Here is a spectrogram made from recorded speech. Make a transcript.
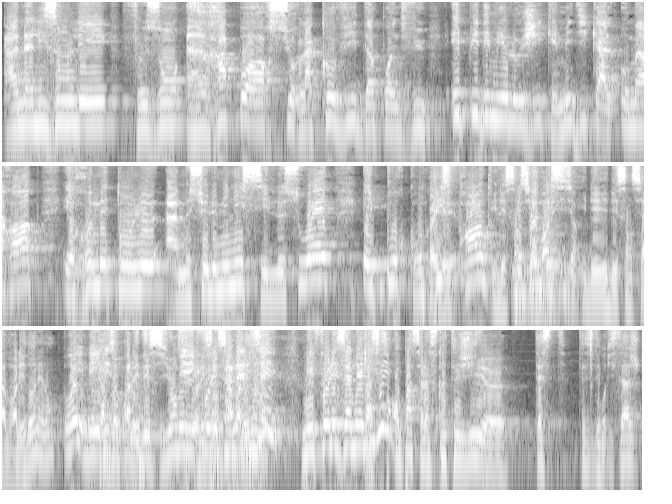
analysons-les, faisons un rapport sur la Covid d'un point de vue épidémiologique et médical au Maroc et remettons-le à Monsieur le ministre s'il le souhaite et pour qu'on puisse il est, prendre il est les bonnes avoir, décisions. il est, il est censé avoir les données, non? Oui, mais quand les- on prend les décisions, il faut les analyser. Mais il faut les analyser. On passe à la stratégie euh, test, test dépistage,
